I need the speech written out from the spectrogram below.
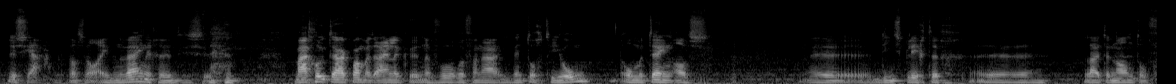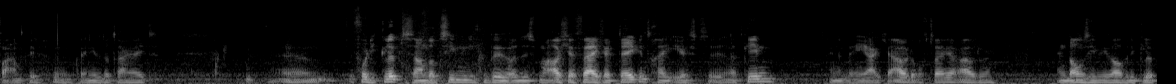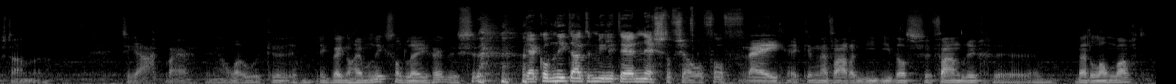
Dus ja, ik was wel een van de weinigen. Dus, maar goed, daar kwam uiteindelijk eh, naar voren van, nou, je bent toch te jong om meteen als eh, dienstplichtig eh, luitenant of vaandrig, ik weet niet hoe dat daar heet, ehm, voor die club te staan. Dat zien we niet gebeuren. Dus, maar als je vijf jaar tekent, ga je eerst naar Kim. En dan ben je een jaartje ouder of twee jaar ouder. En dan zien we je wel voor die club staan. Ik zeg, ja, maar eh, hallo, ik, eh, ik weet nog helemaal niks van het leger. Dus Jij komt niet uit een militair nest of zo? Of, of... nee, ik, mijn vader die, die was eh, vaandrig eh, bij de landmacht.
